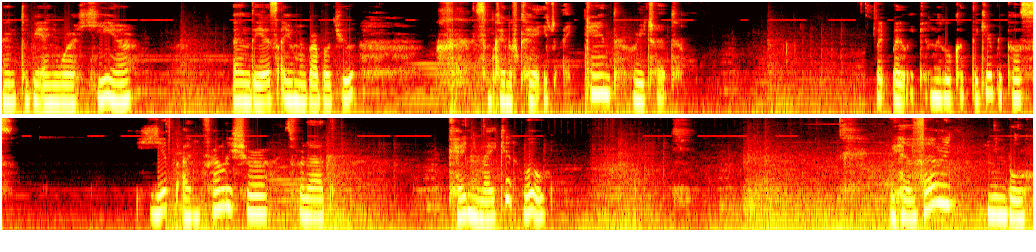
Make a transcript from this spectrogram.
meant to be anywhere here. And yes, I remember about you. Some kind of cage. I can't reach it. Wait, wait, wait, can we look at the gear? Because... Yep, I'm fairly sure it's for that. Can you make it? Whoa. We have very nimble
